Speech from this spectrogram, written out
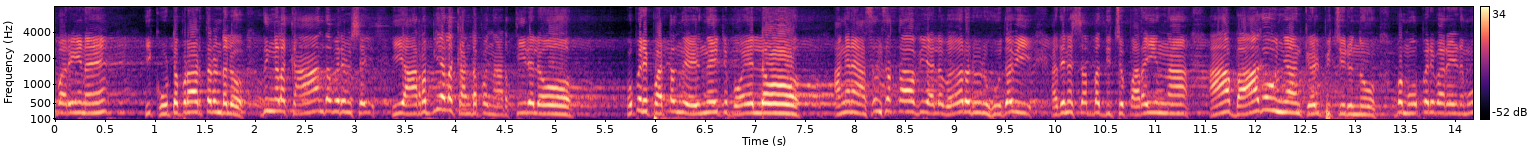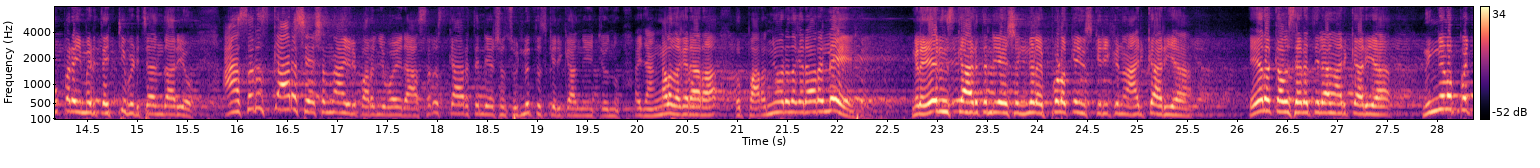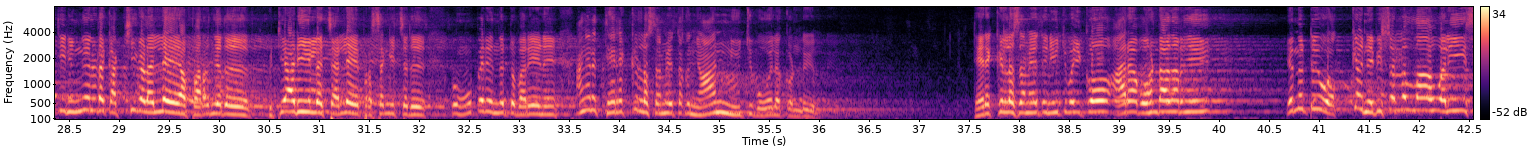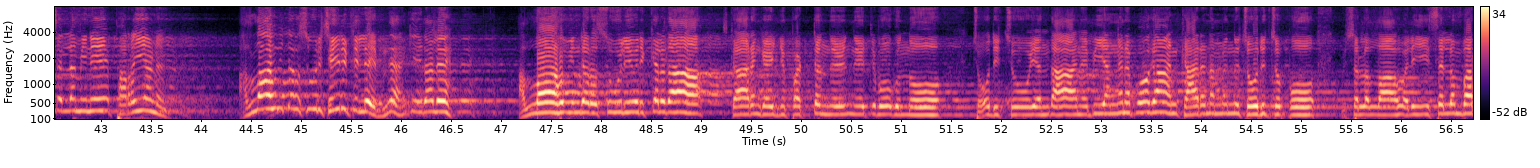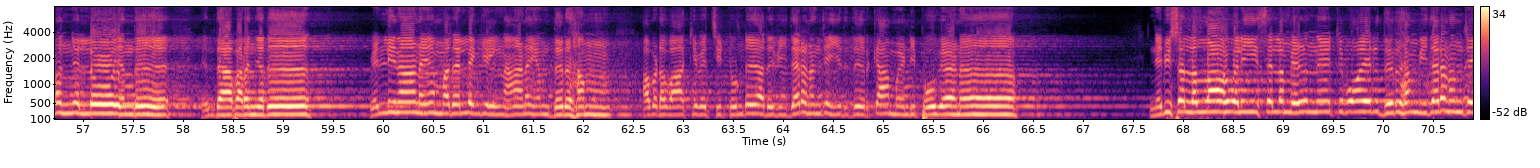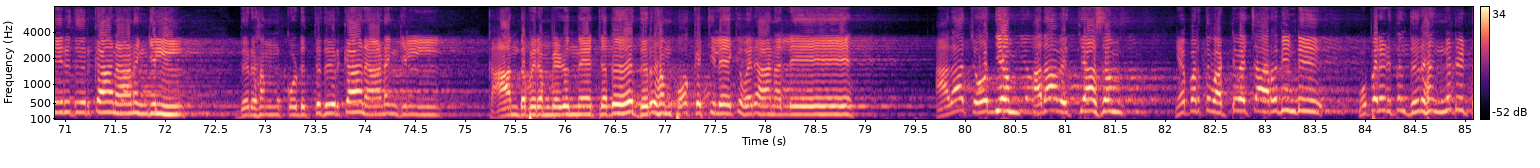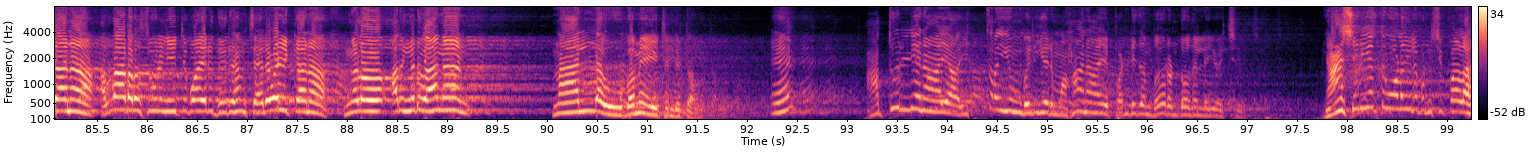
പറയണേ? ഈ കൂട്ടപ്രാർത്ഥന ഉണ്ടല്ലോ നിങ്ങളെ കാന്തപുരം ഈ അറബികളെ കണ്ടപ്പോ നടത്തിയില്ലല്ലോ. ഉപരി പെട്ടെന്ന് എഴുന്നേറ്റ് പോയല്ലോ. അങ്ങനെ അസൻ സക്കാഫി അല്ല വേറൊരു ഹുദവി അതിനെ സംബന്ധിച്ച് പറയുന്ന ആ ഭാഗവും ഞാൻ കേൾപ്പിച്ചിരുന്നു. അപ്പൊ മൂപ്പര് പറയണ മൂപ്പര ഇമ്മര് തെറ്റി പിടിച്ചാൽ എന്താ അറിയോ? അസറസ്കാര ശേഷം എന്നായി പറഞ്ഞു പോയത്. അസറസ്കാരത്തിന്റെ ശേഷം സുന്നത്തിസ്കരിക്കാൻ നീറ്റുന്നു അത് ഞങ്ങളെ തകരാറാ. പറഞ്ഞോരെ തകരാറല്ലേ? നിങ്ങൾ ഏത് നിസ്കാരത്തിന്റെ ശേഷം നിങ്ങൾ എപ്പോഴൊക്കെ നിസ്കരിക്കണം ആർക്കറിയാം? ഏതൊക്കെ അവസരത്തിലാണ് ആർക്കറിയാം? നിങ്ങളെപ്പറ്റി നിങ്ങളുടെ കക്ഷികളല്ലേ ആ പറഞ്ഞത്? കുറ്റ്യാടിയിൽ ചല്ലേ പ്രസംഗിച്ചത്? അപ്പൊ മൂപ്പര് എന്നിട്ട് പറയണേ അങ്ങനെ തിരക്കുള്ള സമയത്തൊക്കെ ഞാൻ നീറ്റ് പോലൊക്കെ ഉണ്ട് തിരക്കുള്ള സമയത്ത് നീറ്റ് പോയിക്കോ? ആരാ പോകണ്ടെന്ന് പറഞ്ഞ്? എന്നിട്ട് ഒക്കെ നബി സല്ലാഹു അലൈസല്ലമിനെ പറയാണ്. അള്ളാഹുവിന്റെ റസൂൽ ചെയ്തിട്ടില്ലേ? എന്താ ചെയ്താലേ? അള്ളാഹുവിന്റെ റസൂൽ ഒരിക്കലതാ സ്കാരം കഴിഞ്ഞ് പെട്ടെന്ന് എഴുന്നേറ്റ് പോകുന്നു. ചോദിച്ചു എന്താ നബി അങ്ങനെ പോകാൻ കാരണം? എന്ന് ചോദിച്ചപ്പോ നബി സല്ലല്ലാഹു അലൈസല്ലം പറഞ്ഞല്ലോ എന്ത്? എന്താ പറഞ്ഞത്? വെള്ളി നാണയം അതല്ലെങ്കിൽ നാണയം ദീർഹം അവിടെ വാക്കി വെച്ചിട്ടുണ്ട് അത് വിതരണം ചെയ്ത് തീർക്കാൻ വേണ്ടി പോവുകയാണ്. നബി സല്ലാഹു അലൈവല്ലം എഴുന്നേറ്റ് പോയൊരു ദീർഘം വിതരണം ചെയ്ത് തീർക്കാനാണെങ്കിൽ ദീർഘം കൊടുത്തു തീർക്കാനാണെങ്കിൽ കാന്തപുരം എഴുന്നേറ്റത് ദീർഘം പോക്കറ്റിലേക്ക് വരാനല്ലേ? അതാ ചോദ്യം അതാ വ്യത്യാസം. ഇപ്പുറത്ത് വട്ടുവെച്ച അറബിണ്ട്. മൂപ്പരടുത്ത് ദീർഘം ഇങ്ങോട്ട് ഇട്ടാനാ. അള്ളാടെ റസൂൽ നീറ്റ് പോയൊരു ദീർഘം ചെലവഴിക്കാനാ. നിങ്ങളോ അത് ഇങ്ങോട്ട് വാങ്ങാൻ. നല്ല ഉപമയായിട്ടുണ്ട് കേട്ടോ ഏ? അതുല്യനായ ഇത്രയും വലിയൊരു മഹാനായ പണ്ഡിതൻ വേറുണ്ടോന്നല്ലേ ചോദിച്ചു ഞാൻ ശരിയത്ത് കോളേജിലെ പ്രിൻസിപ്പാളാണ്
